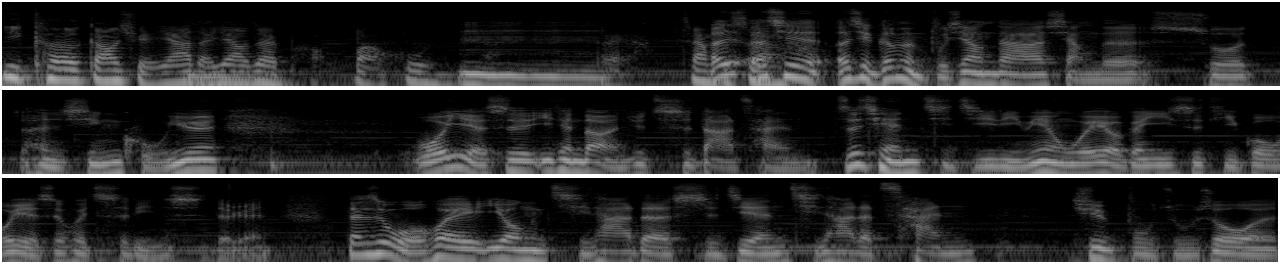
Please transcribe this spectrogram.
一颗高血压的药在保、嗯、保护你。嗯嗯嗯，对啊，这样而而且而且根本不像大家想的说很辛苦，因为。我也是一天到晚去吃大餐。之前几集里面，我也有跟医师提过，我也是会吃零食的人。但是我会用其他的时间、其他的餐去补足，说我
